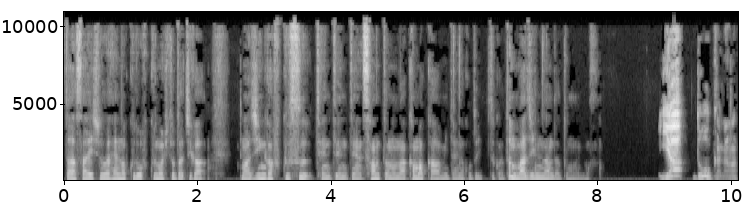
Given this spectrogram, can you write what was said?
た最初ら辺の黒服の人たちが、魔人が複数、点々点、サンタの仲間かみたいなこと言ってるから、多分魔人なんだと思います。いや、どうかな？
